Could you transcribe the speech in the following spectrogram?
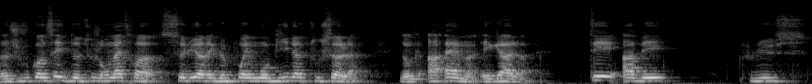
euh, je vous conseille de toujours mettre celui avec le point mobile tout seul. Donc AM égale TAB plus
